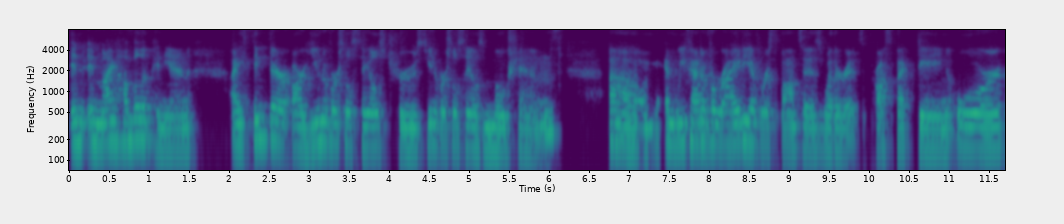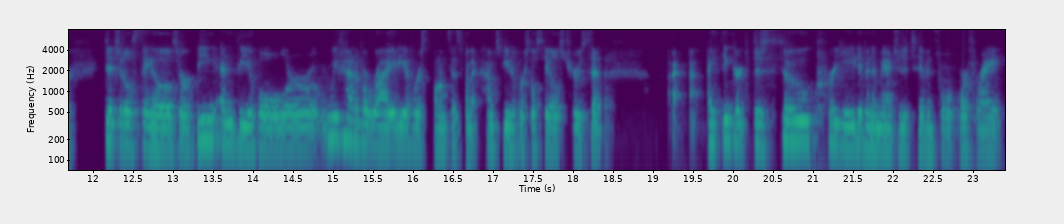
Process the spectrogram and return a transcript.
in in my humble opinion I think there are universal sales truths, universal sales motions. Mm-hmm. Um, and we've had a variety of responses, whether it's prospecting or digital sales or being enviable, or we've had a variety of responses when it comes to universal sales truths that I, I think are just so creative and imaginative and forthright.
